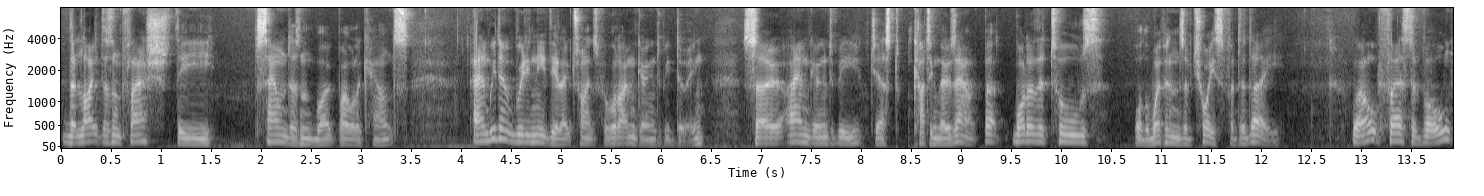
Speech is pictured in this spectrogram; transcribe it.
The light doesn't flash, the sound doesn't work by all accounts, and we don't really need the electronics for what I'm going to be doing, so I am going to be just cutting those out. But what are the tools or the weapons of choice for today? Well, first of all,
